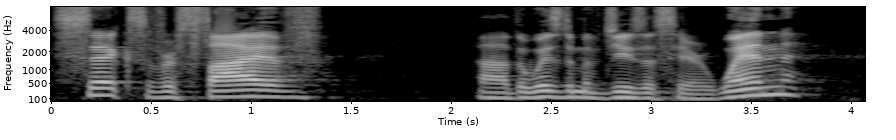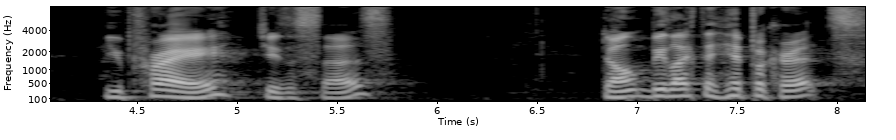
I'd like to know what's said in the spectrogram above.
6, verse 5, uh, the wisdom of Jesus here. When you pray, Jesus says, don't be like the hypocrites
